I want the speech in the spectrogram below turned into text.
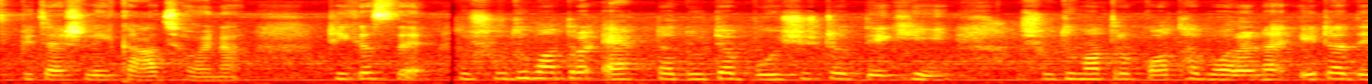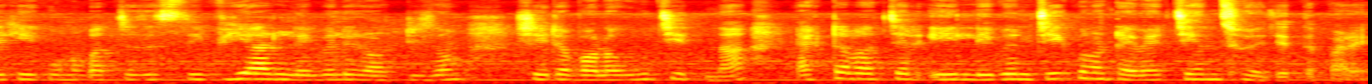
স্পিচ আসলেই কাজ হয় না, ঠিক আছে? তো শুধুমাত্র একটা, দুইটা বৈশিষ্ট্য দেখেই, শুধুমাত্র কথা বলে না, এটা দেখেই কোনো বাচ্চা যে সিভিয়ার লেভেলের অটিজম সেটা বলা উচিত না। একটা বাচ্চার এই লেভেল যে কোনো টাইমে চেঞ্জ হয়ে যেতে পারে।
